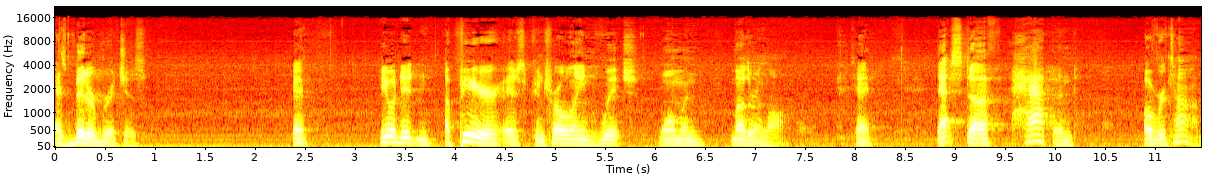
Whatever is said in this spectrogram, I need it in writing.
as bitter britches. People didn't appear as controlling which woman mother in law. Okay? That stuff happened over time.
